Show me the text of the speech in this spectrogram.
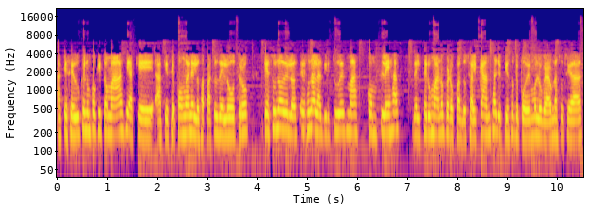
a que se eduquen un poquito más y a que, a que se pongan en los zapatos del otro, que es uno de los, es una de las virtudes más complejas del ser humano, pero cuando se alcanza, yo pienso que podemos lograr una sociedad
